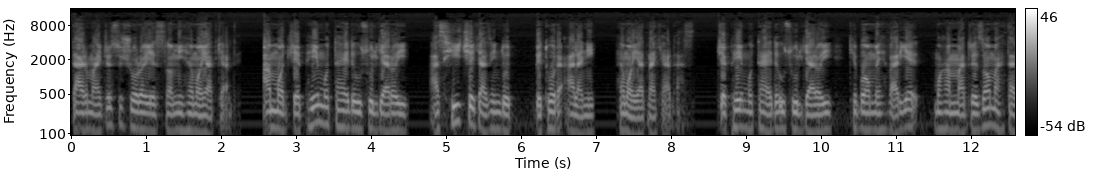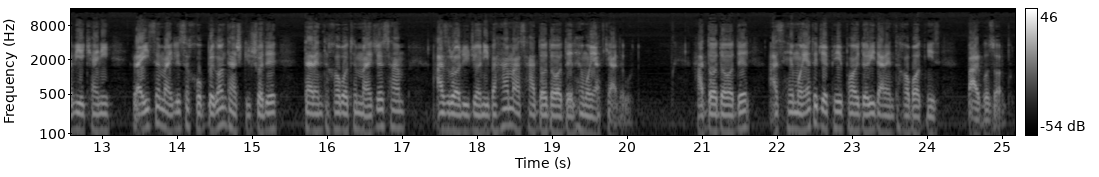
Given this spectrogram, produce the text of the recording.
در مجلس شورای اسلامی حمایت کرده. اما جبهه متحد اصولگرایی از هیچ یک از این دو به طور علنی حمایت نکرده است. جبهه متحد اصولگرایی که با محوری محمد رضا مهدوی کنی رئیس مجلس خبرگان تشکیل شده در انتخابات مجلس هم از رالیجانی و هم از حداد عادل حمایت کرده بود. حداد عادل از حمایت جبهه پایداری در انتخابات نیز برگزار بود.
